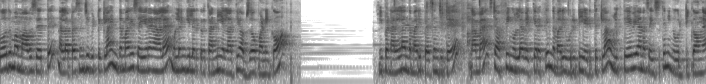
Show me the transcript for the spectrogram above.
கோதுமை மாவு சேர்த்து நல்லா பிசைஞ்சு விட்டுக்கலாம். இந்த மாதிரி செய்யறனால முள்ளங்கியில் இருக்கிற தண்ணி எல்லாத்தையும் அப்சர்வ் பண்ணிக்கும். இப்போ நல்லா இந்த மாதிரி பிசைஞ்சிட்டு நம்ம ஸ்டஃபிங் உள்ள வைக்கிறதுக்கு இந்த மாதிரி உருட்டி எடுத்துக்கலாம். உங்களுக்கு தேவையான சைஸுக்கு நீங்கள் உருட்டிக்கோங்க.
